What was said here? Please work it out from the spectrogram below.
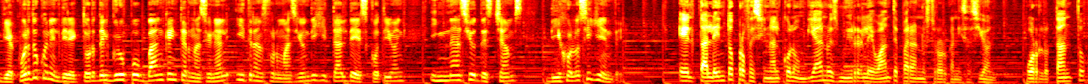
De acuerdo con el director del grupo Banca Internacional y Transformación Digital de Scotiabank, Ignacio Deschamps, dijo lo siguiente. El talento profesional colombiano es muy relevante para nuestra organización. Por lo tanto,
